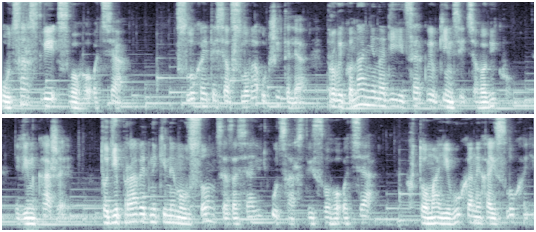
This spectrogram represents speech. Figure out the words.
У царстві свого Отця вслухайтеся в слова учителя про виконання надії церкви в кінці цього віку. Він каже: тоді праведники, немов сонце, засяють у царстві свого Отця. Хто має вуха, нехай слухає.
